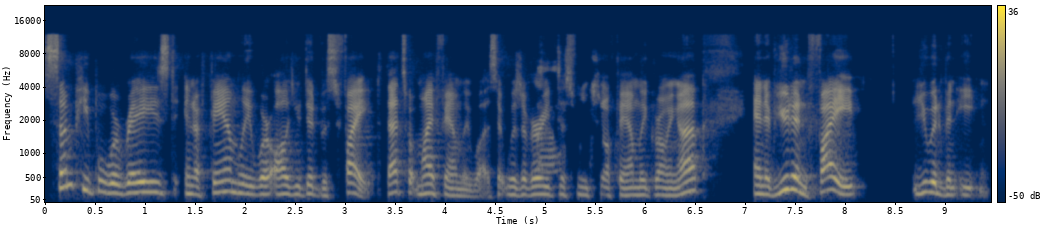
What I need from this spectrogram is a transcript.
some people were raised in a family where all you did was fight. That's what my family was. It was a very Wow. dysfunctional family growing up. And if you didn't fight, you would have been eaten.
